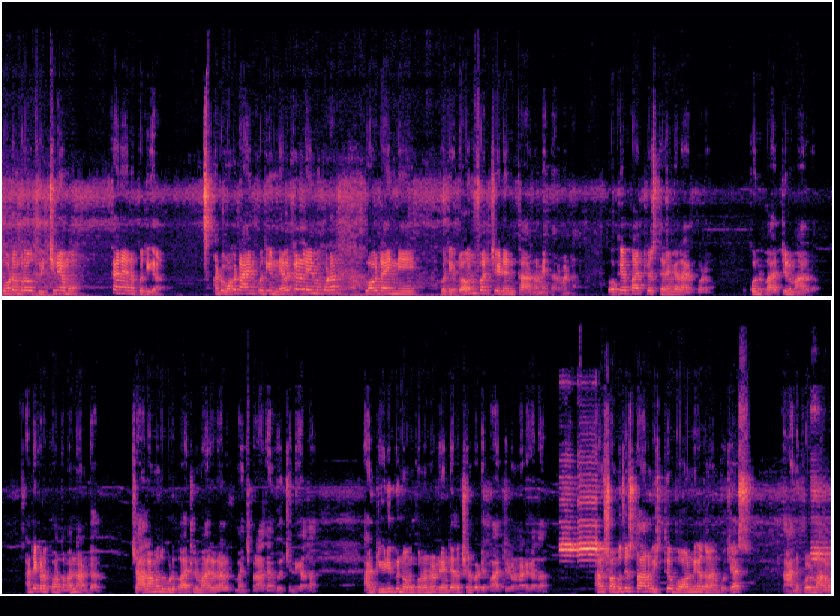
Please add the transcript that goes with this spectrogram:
కూటమి ప్రభుత్వం ఇచ్చినేమో కానీ ఆయన కొద్దిగా అంటే ఒకటి ఆయన కొద్దిగా నిలకడలేమో కూడా ఒకటి ఆయన్ని కొద్దిగా డౌన్ఫాల్ చేయడానికి కారణమైందనమాట ఒకే పార్టీలో స్థిరంగా లేకపోవడం కొన్ని పార్టీలు మారడం. అంటే ఇక్కడ కొంతమంది అంటారు చాలామంది ఇప్పుడు పార్టీలు మారే వాళ్ళకి మంచి ప్రాధాన్యత వచ్చింది కదా. ఆయన టీడీపీని నమ్ముకున్నాడు రెండు ఎలక్షన్ బట్టి పార్టీలు ఉన్నాడు కదా. ఆయన సముద్ర స్థానం ఇస్తే బాగుంది కదా అనుకోవచ్చు ఎస్ దానికి కూడా మనం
